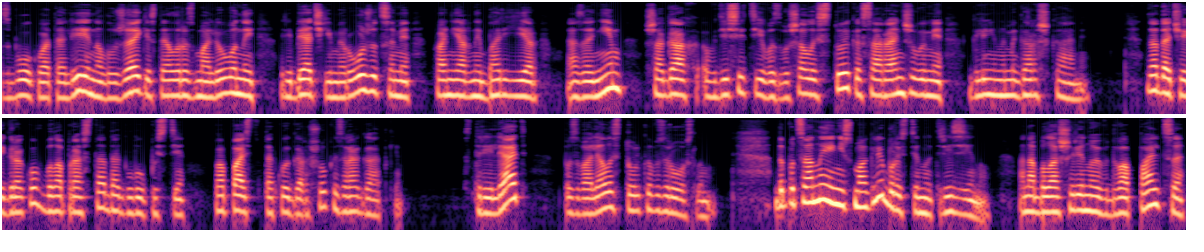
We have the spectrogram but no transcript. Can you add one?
Сбоку от аллеи на лужайке стоял размалеванный ребячьими рожицами фанерный барьер, а за ним, в шагах в десяти, возвышалась стойка с оранжевыми глиняными горшками. Задача игроков была проста до глупости — попасть в такой горшок из рогатки. Стрелять позволялось только взрослым. Да пацаны и не смогли бы растянуть резину. Она была шириной в два пальца,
